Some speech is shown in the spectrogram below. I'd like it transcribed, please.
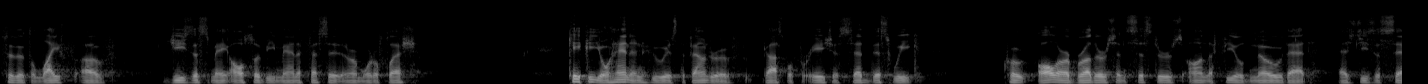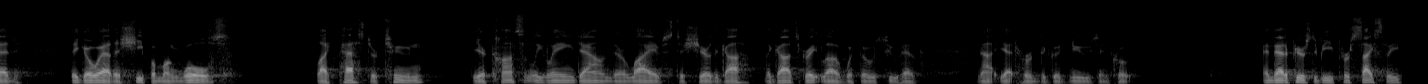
so that the life of Jesus may also be manifested in our mortal flesh? K.P. Yohannan, who is the founder of Gospel for Asia, said this week, quote, All our brothers and sisters on the field know that, as Jesus said, they go out as sheep among wolves. Like Pastor Toon, they are constantly laying down their lives to share the, God, the God's great love with those who have not yet heard the good news, end quote. And that appears to be precisely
